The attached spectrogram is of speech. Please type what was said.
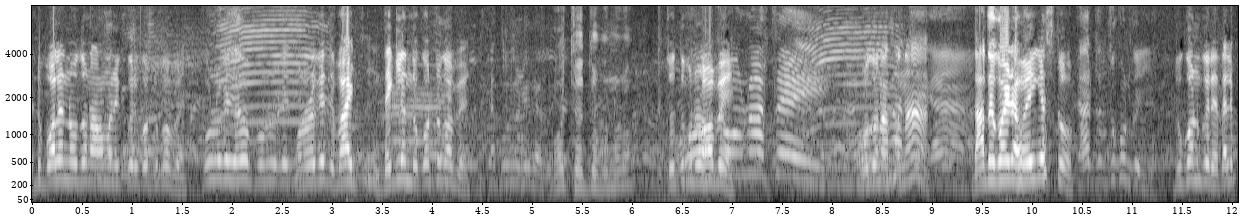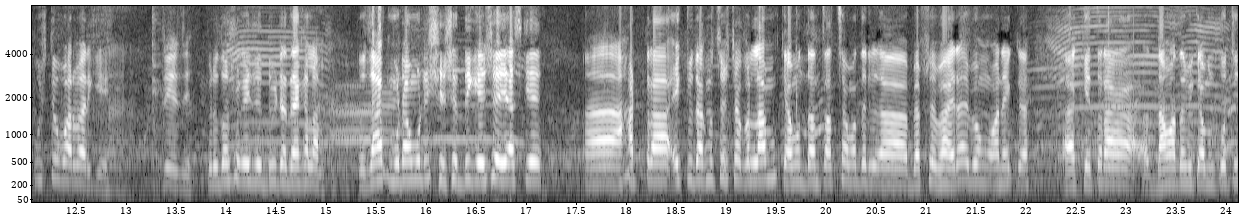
একটু বলেন ওজন আনুমানিক করে কটুক হবে? পনেরো কেজি হবে পনেরো কেজি। পনেরো কেজি। ভাই দেখলেন তো কটুক হবে? ওই চোদ্দ পনেরো। চোদ্দ পনেরো হবে? ওজন আছে। না? দাঁতে কয়টা? হয়ে গেছে তো? দুকন করে। তাহলে পুষতেও পারবে আর কি। জি জি। প্রিয় দর্শক এই যে দুইটা দেখালাম। তো যাক মোটামুটি শেষের দিকে এসে আজকে হাটটা একটু দেখানোর চেষ্টা করলাম, কেমন দাম চাচ্ছে আমাদের ব্যবসায়ী ভাইরা এবং অনেক ক্রেতারা দামাদামি কেমন করছে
